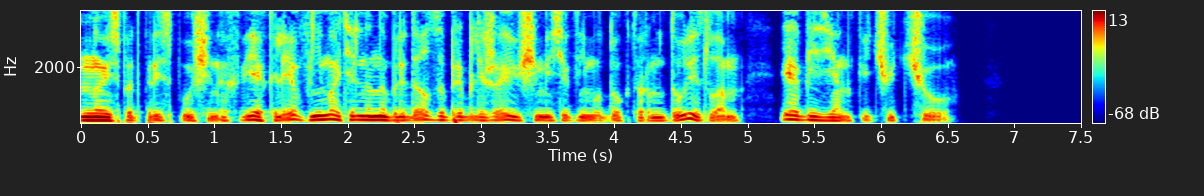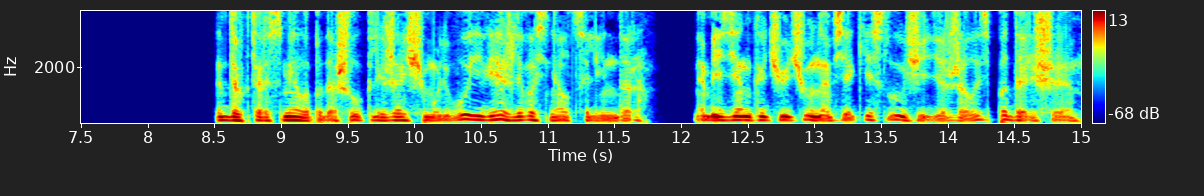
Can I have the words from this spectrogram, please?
Но из-под приспущенных век лев внимательно наблюдал за приближающимися к нему доктором Дулитлом и обезьянкой Чучу. Доктор смело подошел к лежащему льву и вежливо снял цилиндр. Обезьянка Чучу на всякий случай держалась подальше.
